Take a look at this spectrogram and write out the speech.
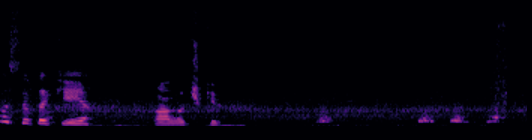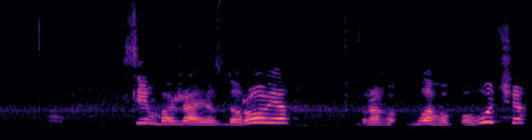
Ось такі палочки. Всім бажаю здоров'я, благополуччя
